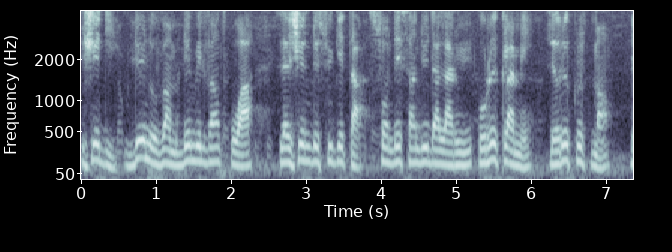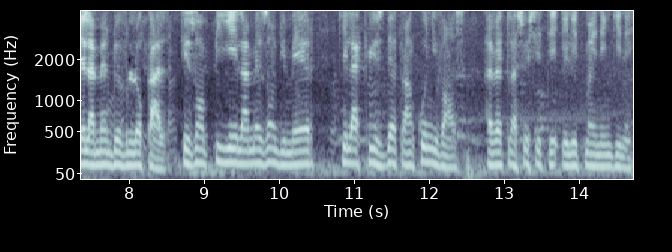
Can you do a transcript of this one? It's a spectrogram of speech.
Jeudi 2 novembre 2023, les jeunes de Sugeta sont descendus dans la rue pour réclamer le recrutement de la main-d'œuvre locale. Ils ont pillé la maison du maire qu'il accuse d'être en connivence avec la société Elite Mining Guinée.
